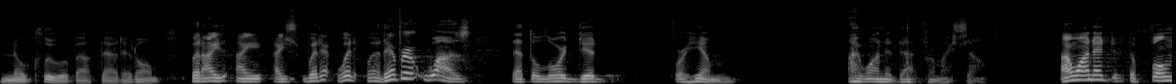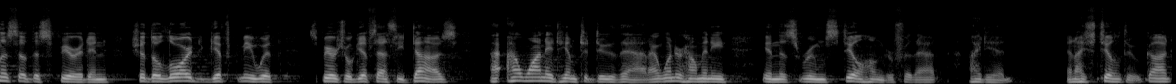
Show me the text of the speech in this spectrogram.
no clue about that at all. But I, I, I whatever it was that the Lord did for him, I wanted that for myself. I wanted the fullness of the Spirit, and should the Lord gift me with spiritual gifts as He does, I, wanted Him to do that. I wonder how many in this room still hunger for that. I did, and I still do. God,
